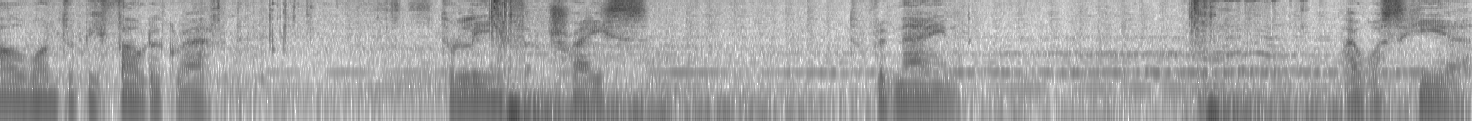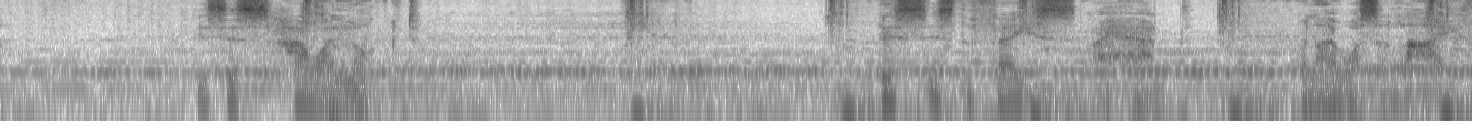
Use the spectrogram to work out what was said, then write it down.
All want to be photographed, to leave a trace, to remain. I was here. This is how I looked. This is the face I had when I was alive.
